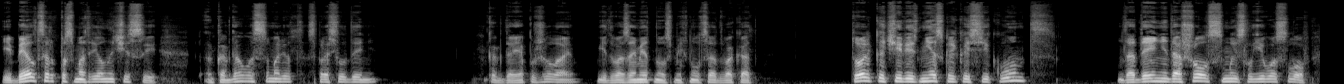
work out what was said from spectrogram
и Белцер посмотрел на часы. «Когда у вас самолет?» — спросил Дэнни. «Когда я пожелаю», — едва заметно усмехнулся адвокат. Только через несколько секунд до Дэнни дошел смысл его слов —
